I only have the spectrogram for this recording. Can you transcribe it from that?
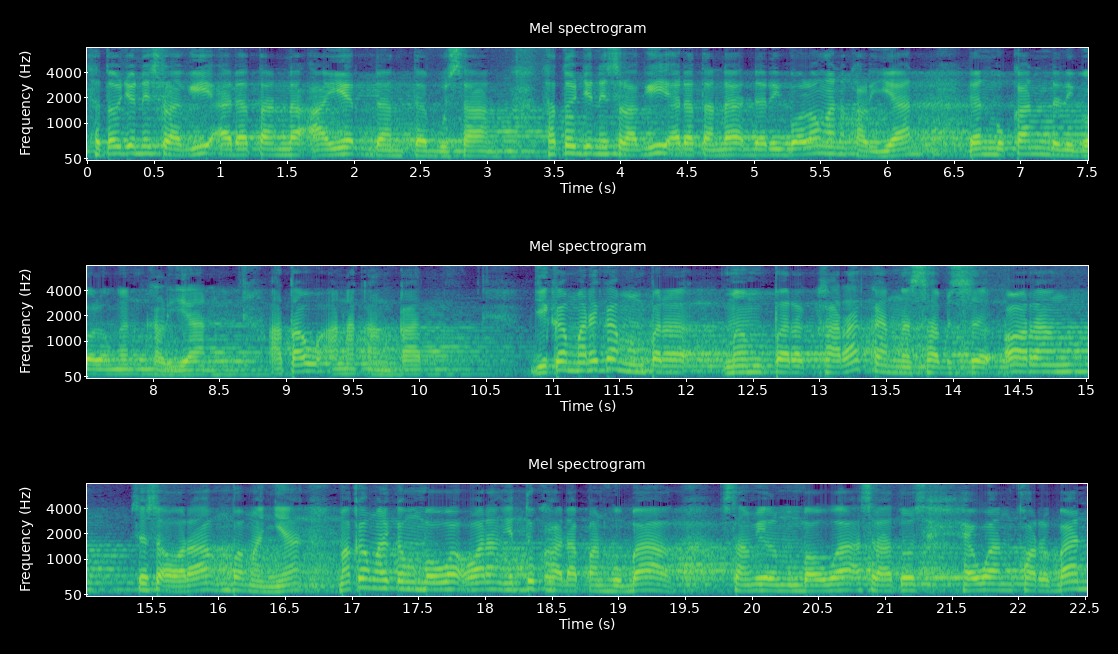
Satu jenis lagi ada tanda air dan tebusan. Satu jenis lagi ada tanda dari golongan kalian dan bukan dari golongan kalian. Atau anak angkat jika mereka memper, memperkarakan nasab seorang seseorang umpamanya, maka mereka membawa orang itu ke hadapan Hubal sambil membawa seratus hewan korban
